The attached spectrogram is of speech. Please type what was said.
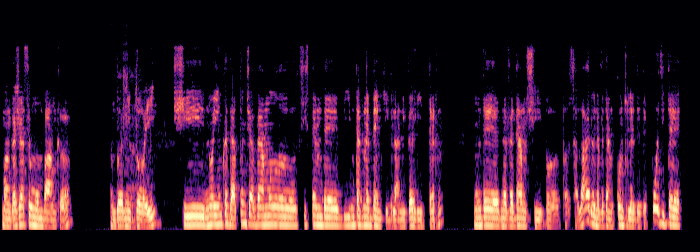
Mă angajase în bancă în 2002 Așa. și noi încă de atunci aveam uh, sistem de internet banking la nivel intern unde ne vedeam și pe salariu, ne vedeam conturile de depozite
